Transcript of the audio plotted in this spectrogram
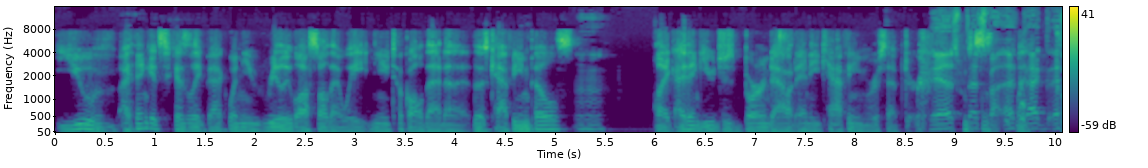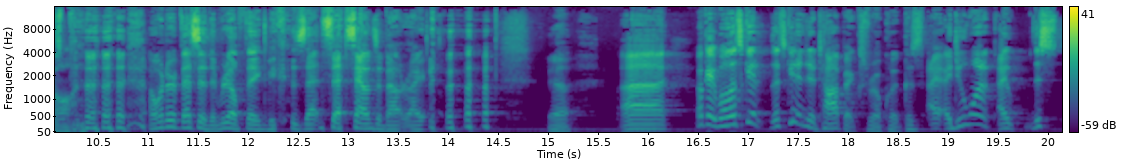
you've. I think it's because like back when you really lost all that weight and you took all that uh those caffeine pills. mhm. Like I think you just burned out any caffeine receptor. yeah, that's that's, It's about, that, like that, that's I wonder if that's a, the real thing because that that sounds about right. yeah. Uh, okay, well let's get let's get into topics real quick because I, I do want I this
